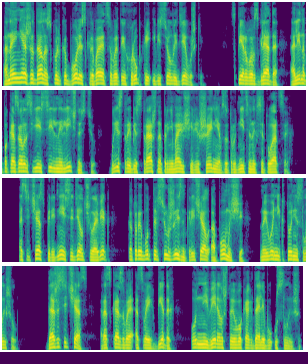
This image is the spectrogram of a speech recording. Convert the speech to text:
Она и не ожидала, сколько боли скрывается в этой хрупкой и веселой девушке. С первого взгляда Алина показалась ей сильной личностью, быстро и бесстрашно принимающей решения в затруднительных ситуациях. А сейчас перед ней сидел человек, который будто всю жизнь кричал о помощи, но его никто не слышал. Даже сейчас, рассказывая о своих бедах, он не верил, что его когда-либо услышат.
